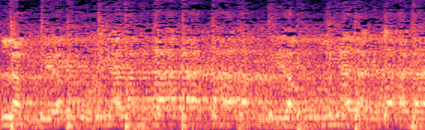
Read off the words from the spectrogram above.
لم يكن لم تأتى لم يكن لم تأتى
